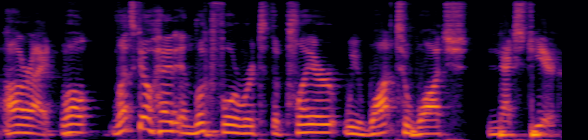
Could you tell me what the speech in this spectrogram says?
All right. Well, let's go ahead and look forward to the player we want to watch next year.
